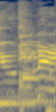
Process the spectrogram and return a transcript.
You may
